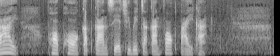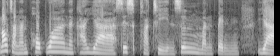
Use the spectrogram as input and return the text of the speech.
ได้ พอๆกับการเสียชีวิตจากการฟอกไตค่ะ นอกจากนั้นพบว่านะคะยาซิสพลาทีนซึ่งมันเป็นยา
